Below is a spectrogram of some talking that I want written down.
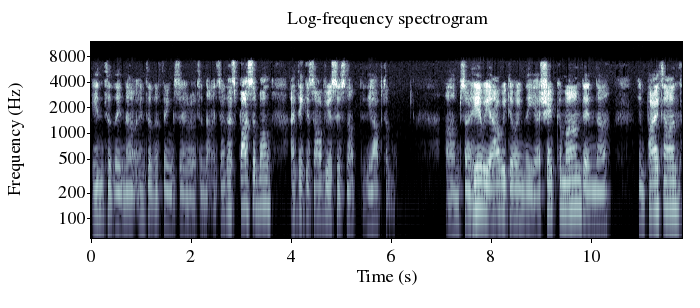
into the into the thing 0 to 9. So that's possible. I think it's obvious it's not the optimal. Um, so here we are, we're doing the uh, shape command in, uh, in Python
